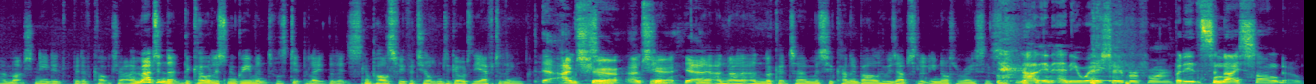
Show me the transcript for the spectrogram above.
a much needed bit of culture. I imagine that the coalition agreement will stipulate that it's compulsory for children to go to the Efteling. yeah, I'm sure. I'm sure. Yeah. and, uh, and look at uh, Monsieur Cannibale, who is absolutely not a racist. Not in any way, shape, or form. But it's a nice song, though.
